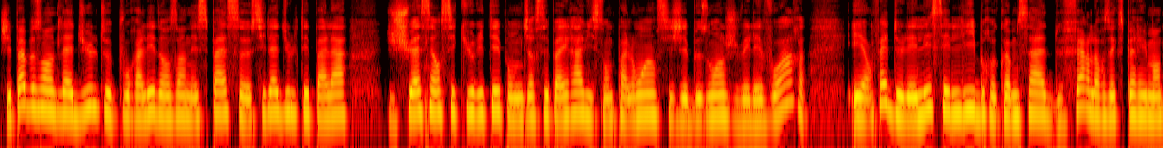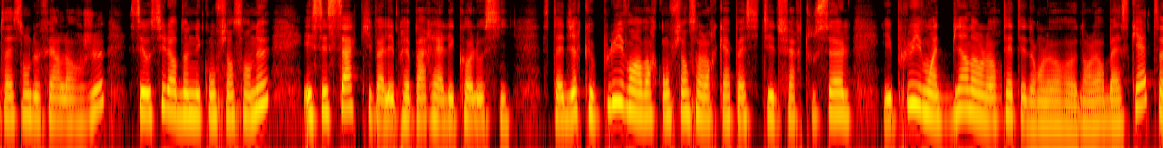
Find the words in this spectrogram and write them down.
J'ai pas besoin de l'adulte pour aller dans un espace. euh, Si l'adulte est pas là, je suis assez en sécurité pour me dire c'est pas grave, ils sont pas loin. Si j'ai besoin, je vais les voir. Et en fait, de les laisser libres comme ça, de faire leurs expérimentations, de faire leurs jeux, c'est aussi leur donner confiance en eux. Et c'est ça qui va les préparer à l'école aussi. C'est-à-dire que plus ils vont avoir confiance en leur capacité de faire tout seul, et plus ils vont être bien dans leur tête et dans leur, dans leur basket,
